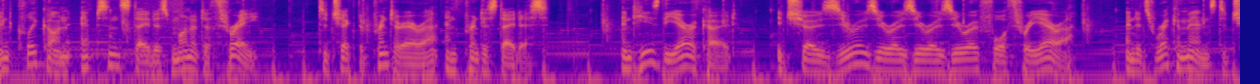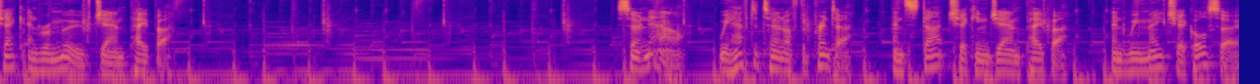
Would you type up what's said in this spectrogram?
and click on Epson Status Monitor 3 to check the printer error and printer status. And here's the error code. It shows 000043 error, and it recommends to check and remove jammed paper. So now, we have to turn off the printer and start checking jammed paper, and we may check also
